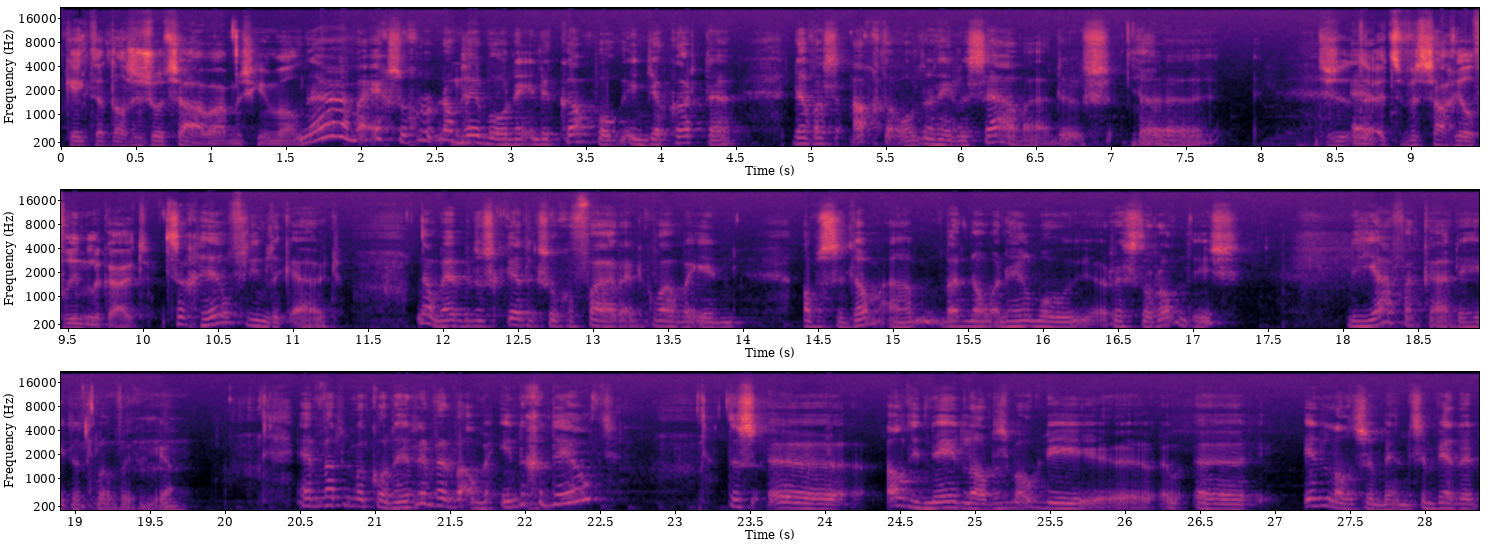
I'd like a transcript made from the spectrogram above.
Keek dat als een soort Sawa misschien wel? nou, maar echt zo groen. Nou, wij wonen in de kamp ook in Jakarta. Daar was achter ons een hele Sawa, dus... Ja. eh, Dus het, het zag heel vriendelijk uit. Het zag heel vriendelijk uit. Nou, we hebben dus kennelijk zo gevaren en kwamen in Amsterdam aan, waar nou een heel mooi restaurant is. De Javakade heet dat, geloof ik. Ja. En wat ik me kon herinneren, werden we allemaal ingedeeld. Dus eh, al die Nederlanders, maar ook die eh, inlandse mensen, werden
